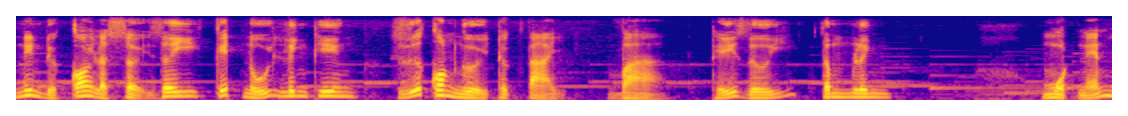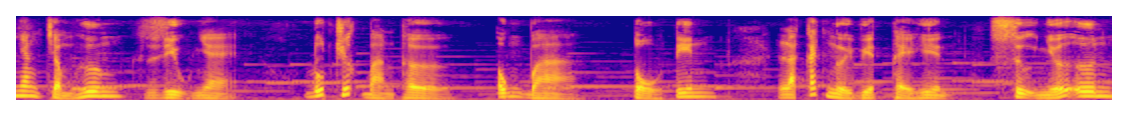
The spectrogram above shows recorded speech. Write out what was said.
nên được coi là sợi dây kết nối linh thiêng giữa con người thực tại và thế giới tâm linh. Một nén nhang trầm hương dịu nhẹ đốt trước bàn thờ ông bà, tổ tiên là cách người Việt thể hiện sự nhớ ơn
